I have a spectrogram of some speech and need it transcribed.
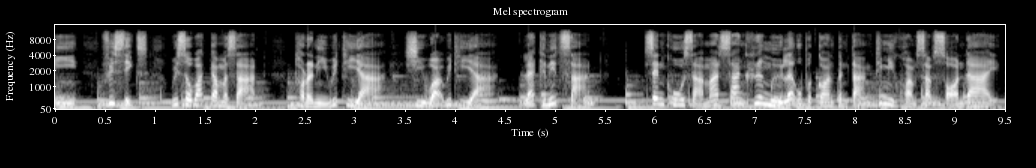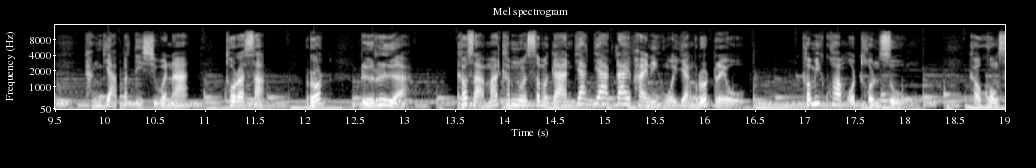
มี ฟิสิกส์ วิศวกรรมศาสตร์ ธรณีวิทยา ชีววิทยา และคณิตศาสตร์ เซนคูสามารถสร้างเครื่องมือและอุปกรณ์ต่างๆ ที่มีความซับซ้อนได้ ทั้งยาปฏิชีวนะ โทรศัพท์ รถ หรือเรือ เขาสามารถคำนวณสมการยากๆ ได้ภายในหัวอย่างรวดเร็ว เขามีความอดทนสูง เขาคงส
